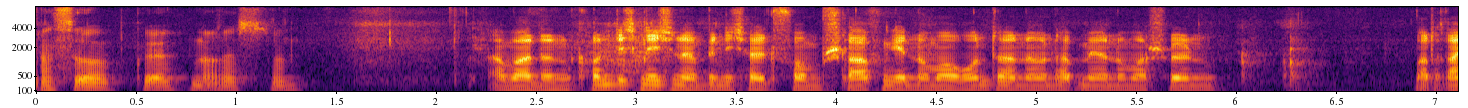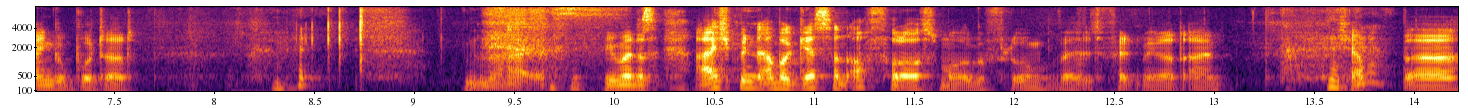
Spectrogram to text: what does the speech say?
Achso, okay, nice dann. Aber dann konnte ich nicht und dann bin ich halt vorm Schlafengehen nochmal runter ne, und habe mir nochmal schön was reingebuttert. Nice. Wie man das. Ah, ich bin aber gestern auch voll aufs Maul geflogen, weil fällt mir gerade ein. Ich hab, äh,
